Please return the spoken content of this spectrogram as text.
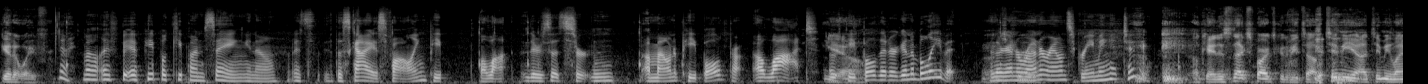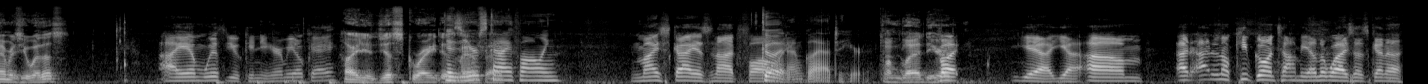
Get away from. Yeah. Well, if, if people keep on saying, you know, it's the sky is falling, people a lot. There's a certain amount of people, a lot of Yeah. people that are going to believe it, and they're going to run around screaming it too. Okay, this next part's going to be tough. Timmy, uh, Timmy Lammers, you with us? I am with you. Can you hear me okay? Are you just great? as is your sky fact. falling? My sky is not falling. Good. I'm glad to hear it. I'm glad to hear But it. But yeah, yeah. Um, I, I don't know. Keep going, Tommy. Otherwise, I was gonna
